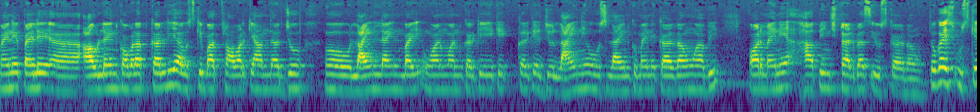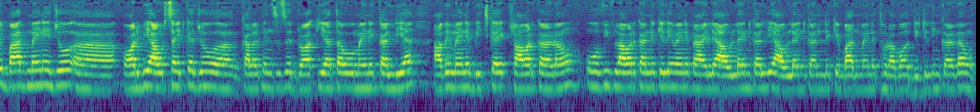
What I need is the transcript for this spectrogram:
मैंने पहले आउटलाइन कवर अप कर लिया, उसके बाद फ्लावर के अंदर जो line line by one one करके एक एक करके जो लाइन है, उस लाइन को मैंने कर रहा हूँ अभी। और मैंने half inch flat brush use कर रहा हूँ। तो गाइस उसके बाद मैंने जो आ, और भी आउटसाइड का जो कलर पेंसिल से ड्रॉ किया था वो मैंने कर लिया। अभी मैंने बीच का एक फ्लावर कर रहा हूँ। वो भी फ्लावर करने के लिए मैंने पहले आउटलाइन कर लिया। आउटलाइन करने के बाद मैंने थोड़ा बहुत डिटेलिंग कर रहा हूँ।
